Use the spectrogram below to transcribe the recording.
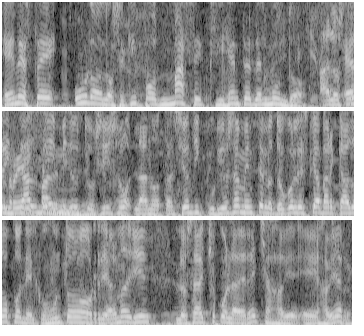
en este uno de los equipos más exigentes del mundo. A los el Real 36 Madrid. minutos hizo la anotación y curiosamente los dos goles que ha marcado con el conjunto Real Madrid los ha hecho con la derecha, Javier. eh, Javier.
